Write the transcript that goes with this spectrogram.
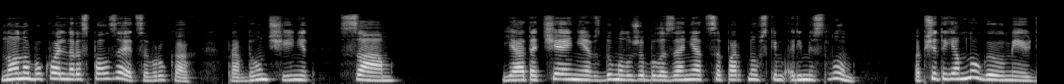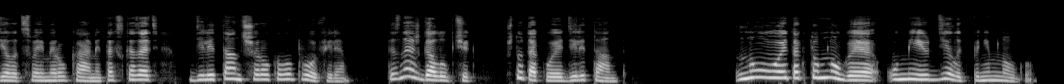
Но оно буквально расползается в руках. Правда, он чинит сам. Я от отчаяния вздумал уже было заняться портновским ремеслом. Вообще-то я многое умею делать своими руками, так сказать, дилетант широкого профиля. Ты знаешь, голубчик, что такое дилетант? Ну, это кто многое умеют делать понемногу.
